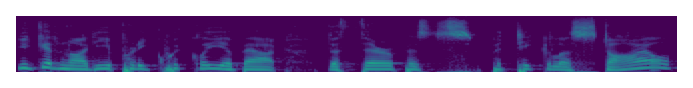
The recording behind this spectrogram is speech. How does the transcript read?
You get an idea pretty quickly about the therapist's particular style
